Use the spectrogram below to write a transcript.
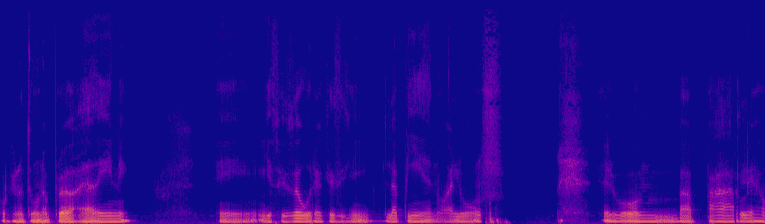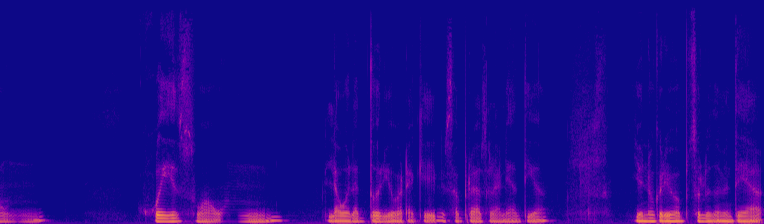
porque no tengo una prueba de ADN eh, y estoy segura que si la piden o algo, el va a pagarle a un juez o a un laboratorio para que les apruebe la negativa. Yo no creo absolutamente a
